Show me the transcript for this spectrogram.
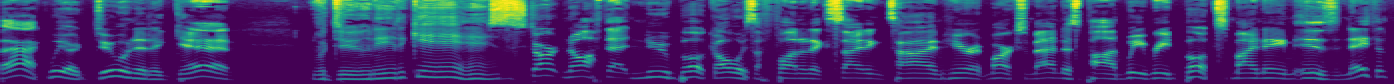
Back. We are doing it again. We're doing it again. Starting off that new book, always a fun and exciting time here at Marx Madness Pod. We read books. My name is Nathan,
